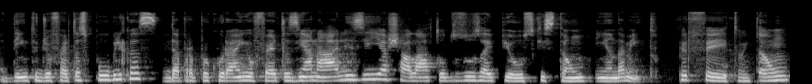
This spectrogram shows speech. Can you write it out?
Dentro de ofertas públicas, dá para procurar em ofertas em análise e achar lá todos os IPOs que estão em andamento. Perfeito. Então,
